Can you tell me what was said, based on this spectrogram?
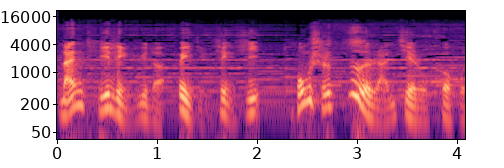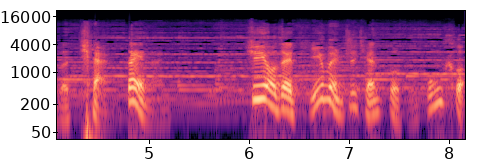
难题领域的背景信息，同时自然介入客户的潜在难题。需要在提问之前做足功课，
